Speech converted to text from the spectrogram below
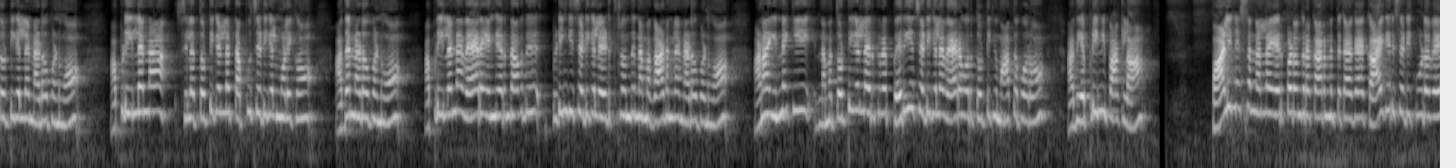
தொட்டிகளில் நடவு பண்ணுவோம். அப்படி இல்லைன்னா சில தொட்டிகளில் தப்பு செடிகள் முளைக்கும் அதை நடவு பண்ணுவோம். அப்படி இல்லைன்னா வேறு எங்கே இருந்தாவது பிடுங்கி செடிகளை எடுத்துகிட்டு வந்து நம்ம கார்டனில் நடவு பண்ணுவோம். ஆனால் இன்றைக்கி நம்ம தொட்டிகளில் இருக்கிற பெரிய செடிகளை வேறு ஒரு தொட்டிக்கு மாற்ற போகிறோம் அது எப்படின்னு பார்க்கலாம். பாலினேஷன் நல்லா ஏற்படுங்கிற காரணத்துக்காக காய்கறி செடி கூடவே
